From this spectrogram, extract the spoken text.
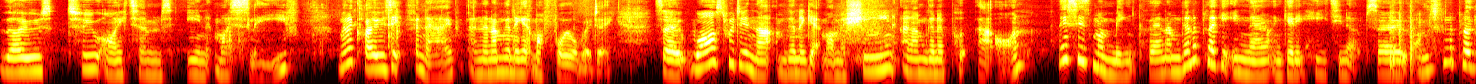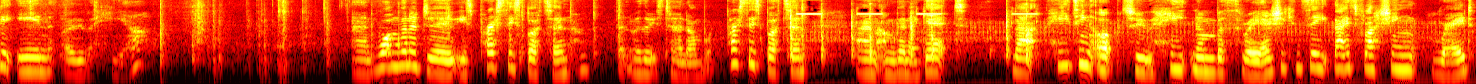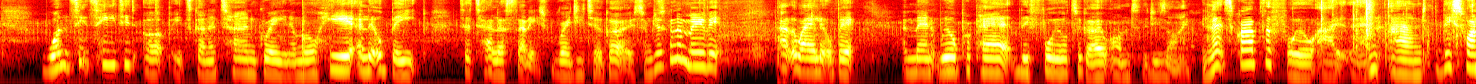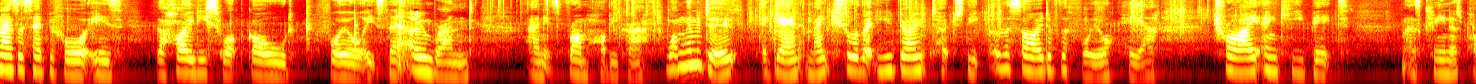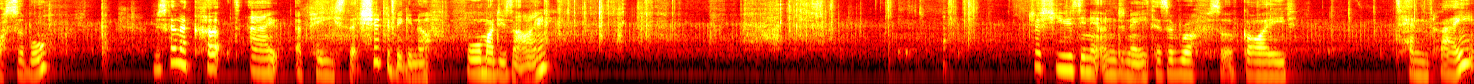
those two items in my sleeve. I'm going to close it for now and then I'm going to get my foil ready. So whilst we're doing that I'm going to get my machine and I'm going to put that on. This is my Minc then. I'm going to plug it in now and get it heating up. So I'm just going to plug it in over here. And what I'm going to do is press this button. I don't know whether it's turned on but press this button and I'm going to get that heating up to heat number three. As you can see that is flashing red once it's heated up, it's going to turn green and we'll hear a little beep to tell us that it's ready to go. So I'm just going to move it out the way a little bit and then we'll prepare the foil to go onto the design. Let's grab the foil out then and this one as I said before is the Heidi Swapp Gold foil. It's their own brand and it's from Hobbycraft. What I'm going to do, again, make sure that you don't touch the other side of the foil here. Try and keep it as clean as possible. I'm just going to cut out a piece that should be big enough for my design. Just using it underneath as a rough sort of guide template.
